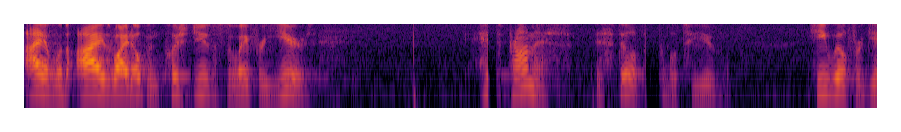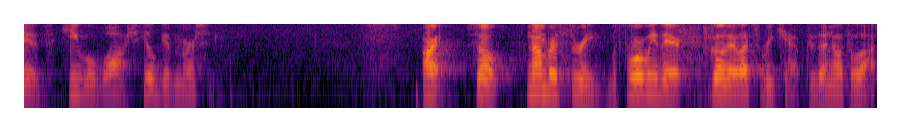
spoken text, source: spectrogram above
I have with eyes wide open pushed Jesus away for years, his promise is still applicable to you. He will forgive, He will wash, He'll give mercy. All right, so number three, before we there, go there, let's recap because I know it's a lot.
